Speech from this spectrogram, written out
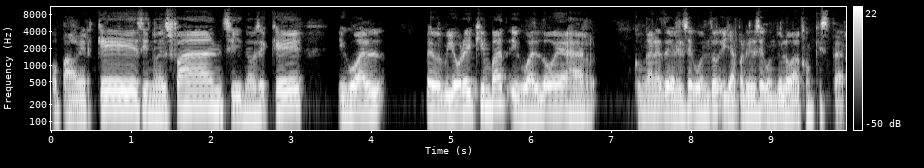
o para ver qué, si no es fan, si no sé qué, igual, pero vio Breaking Bad, igual lo voy a dejar con ganas de ver el segundo y ya para el segundo lo va a conquistar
